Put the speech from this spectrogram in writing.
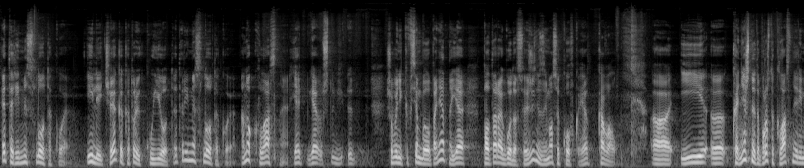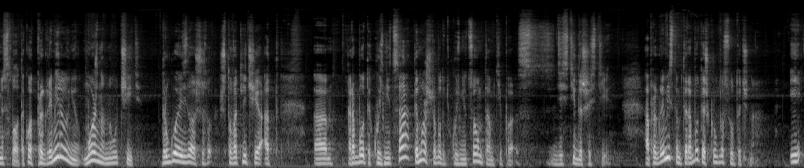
Это ремесло такое. Или человека, который кует. Это ремесло такое. Оно классное. Я, я, э, чтобы не всем было понятно, я полтора года в своей жизни занимался ковкой, я ковал. Э, И, э, конечно, это просто классное ремесло. Так вот, программированию можно научить. Другое дело, что, что в отличие от э, работы кузнеца, ты можешь работать кузнецом там типа с 10 до 6. А программистом ты работаешь круглосуточно. И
